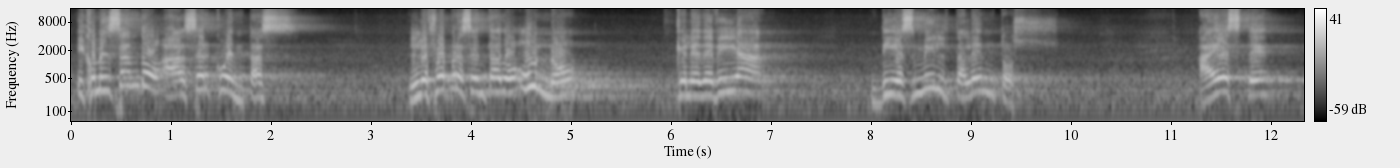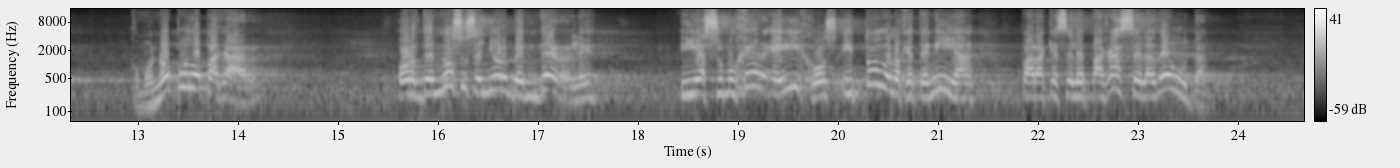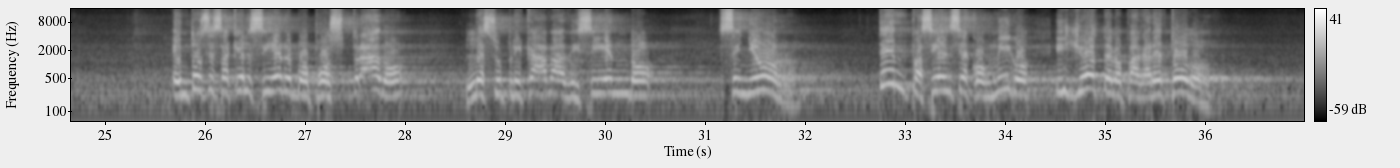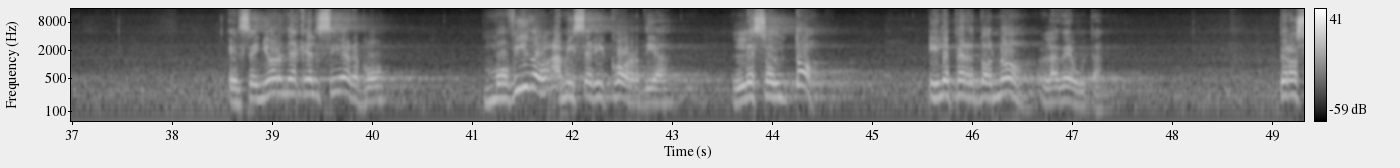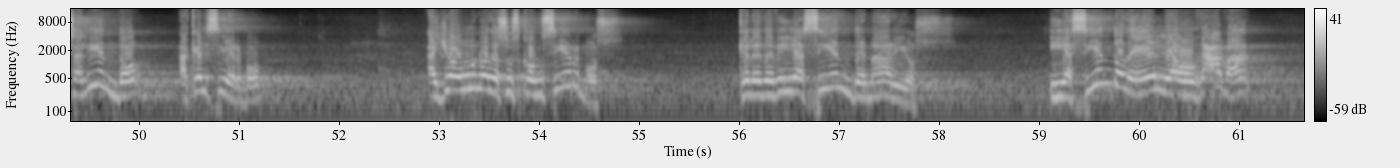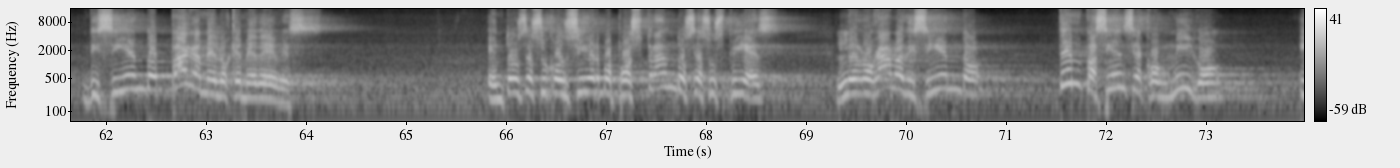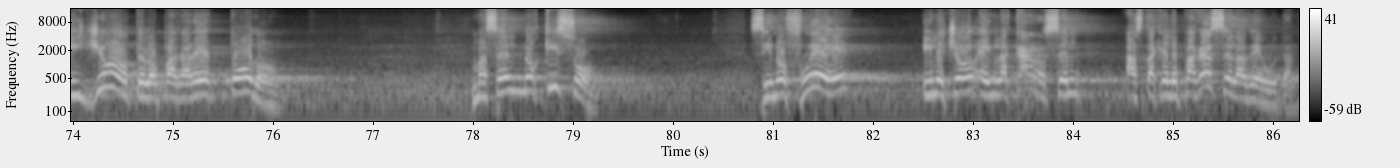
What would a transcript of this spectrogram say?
Y comenzando a hacer cuentas, le fue presentado uno que le debía diez mil talentos. A este, como no pudo pagar, ordenó su señor venderle y a su mujer e hijos y todo lo que tenía para que se le pagase la deuda. Entonces aquel siervo postrado le suplicaba diciendo, Señor, ten paciencia conmigo y yo te lo pagaré todo. El señor de aquel siervo movido a misericordia, le soltó y le perdonó la deuda. Pero saliendo aquel siervo, halló uno de sus consiervos que le debía cien denarios y haciendo de él le ahogaba diciendo, págame lo que me debes. Entonces su consiervo, postrándose a sus pies, le rogaba diciendo, ten paciencia conmigo y yo te lo pagaré todo. Mas él no quiso, sino fue y le echó en la cárcel hasta que le pagase la deuda.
